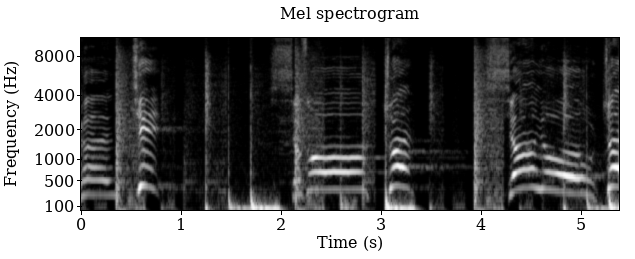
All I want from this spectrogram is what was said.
看齐，向左转，向右转。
